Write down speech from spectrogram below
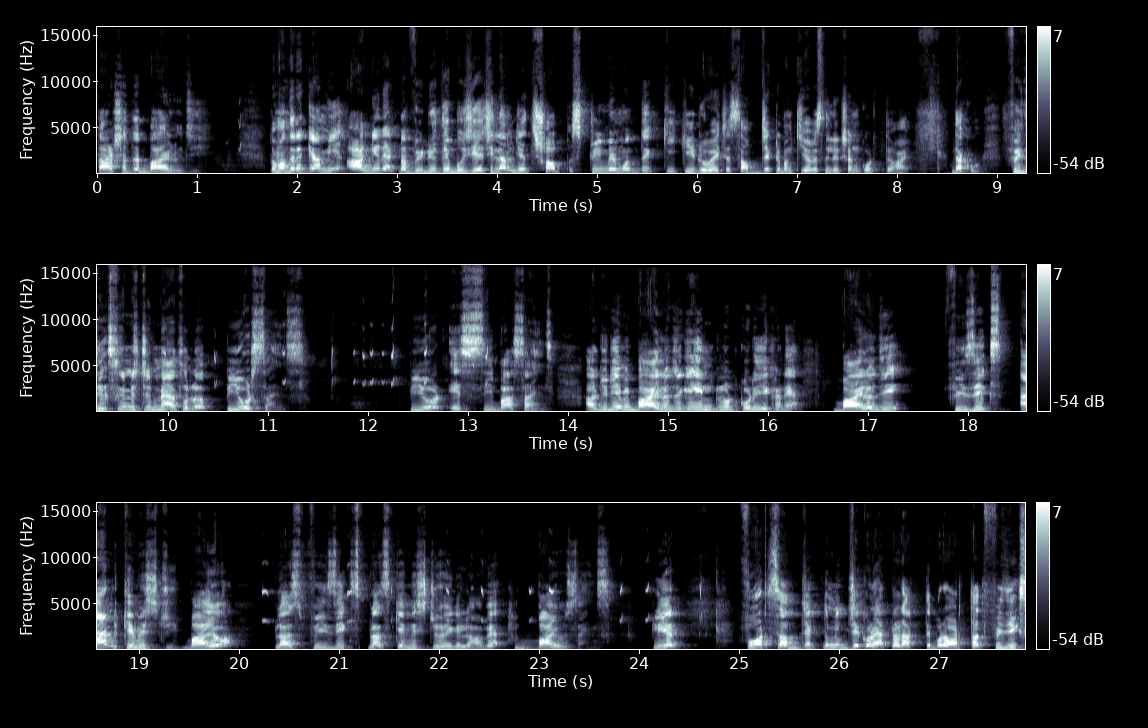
তার সাথে বায়োলজি তোমাদেরকে আমি আগের একটা ভিডিওতে বুঝিয়েছিলাম যে সব স্ট্রিমের মধ্যে কি কি রয়েছে সাবজেক্ট এবং কীভাবে সিলেকশন করতে হয়। দেখো ফিজিক্স কেমিস্ট্রি ম্যাথ হলো পিওর সায়েন্স পিওর এসসি বা সায়েন্স আর যদি আমি বায়োলজিকে ইনক্লুড করি এখানে biology physics and chemistry bio plus physics plus chemistry হয়ে গেলে হবে bio science clear fourth subject তুমি যে কোনো একটা রাখতে পারো, অর্থাৎ ফিজিক্স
